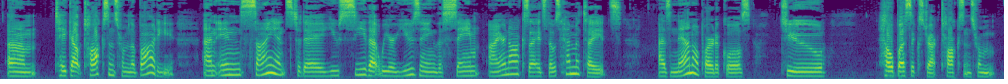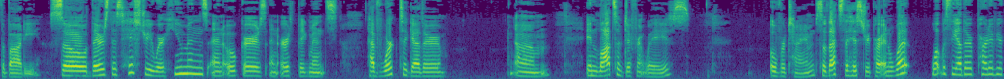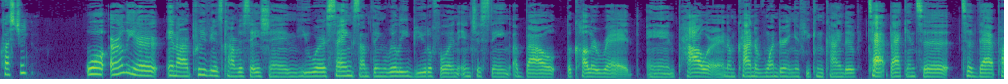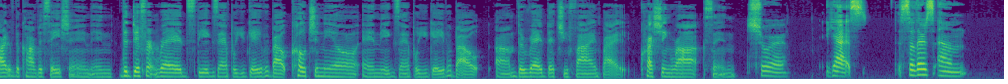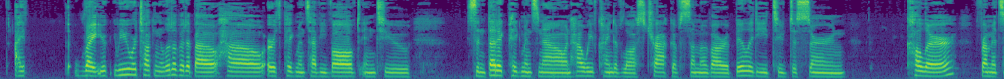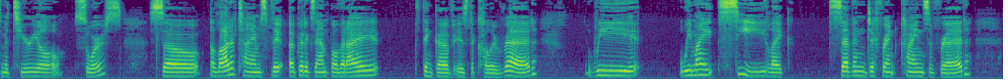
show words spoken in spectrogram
um, take out toxins from the body. And in science today, you see that we are using the same iron oxides, those hematites, as nanoparticles to help us extract toxins from the body. So there's this history where humans and ochres and earth pigments have worked together um, in lots of different ways over time. So that's the history part. And what what was the other part of your question? Well, earlier in our previous conversation, you were saying something really beautiful and interesting about the color red and power, and I'm kind of wondering if you can kind of tap back into to that part of the conversation and the different reds, the example you gave about cochineal and the example you gave about um, the red that you find by crushing rocks and sure. Yes. So there's um i right. We were talking a little bit about how earth pigments have evolved into synthetic pigments now and how we've kind of lost track of some of our ability to discern color from its material source. So, a lot of times, the, a good example that I think of is the color red. We we might see like seven different kinds of red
